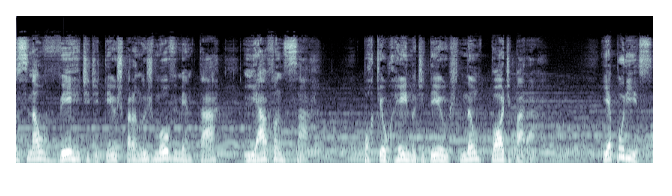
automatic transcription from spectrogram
o sinal verde de Deus para nos movimentar e avançar, porque o reino de Deus não pode parar. E é por isso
